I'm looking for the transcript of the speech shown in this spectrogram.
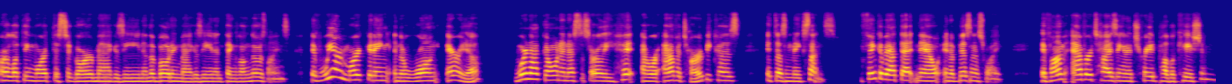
are looking more at the cigar magazine and the boating magazine and things along those lines. If we are marketing in the wrong area, we're not going to necessarily hit our avatar because it doesn't make sense. Think about that now in a business way. If I'm advertising in a trade publication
